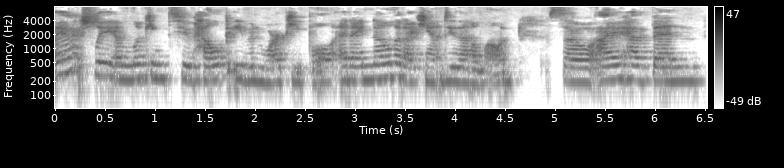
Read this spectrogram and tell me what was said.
I actually am looking to help even more people, and I know that I can't do that alone. So I have been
